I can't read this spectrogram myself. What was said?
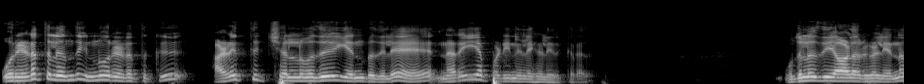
ஒரு இடத்துலேருந்து இன்னொரு இடத்துக்கு அழைத்து செல்வது என்பதிலே நிறைய படிநிலைகள் இருக்கிறது. முதலுதவியாளர்கள் என்ன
